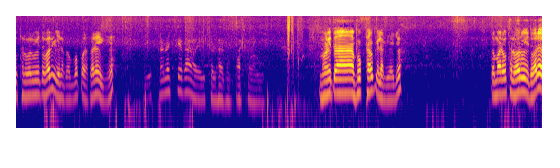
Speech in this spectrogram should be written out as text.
ઉથલ વરવું હોય તો વરી જાય ને બપોરે ઘરે આવી હે ઉથલ જ છે કાં હોય ઉથલ હાથું પાછું આવું? મને તો ભૂખ ઠાવકી લાગી જાય જો તમારે ઉથલ વરવું હોય તો હરે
